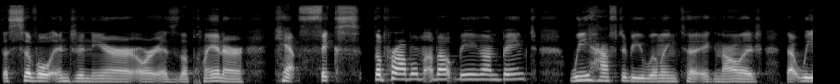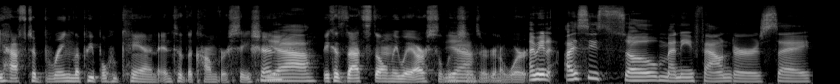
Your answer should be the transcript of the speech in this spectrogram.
the civil engineer or as the planner can't fix the problem about being unbanked, we have to be willing to acknowledge that we have to bring the people who can into the conversation. Yeah. Because that's the only way our solutions yeah. are going to work. I mean, I see so many founders say,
